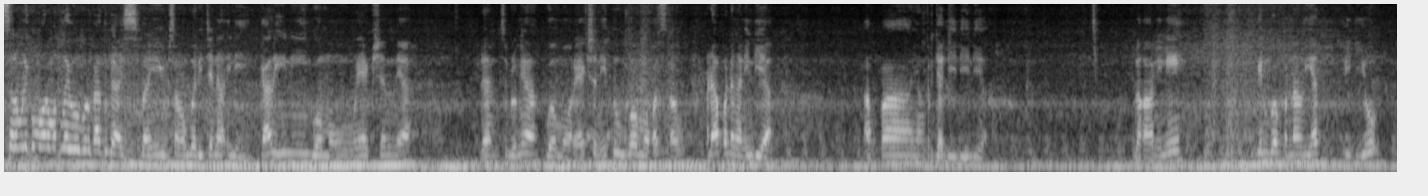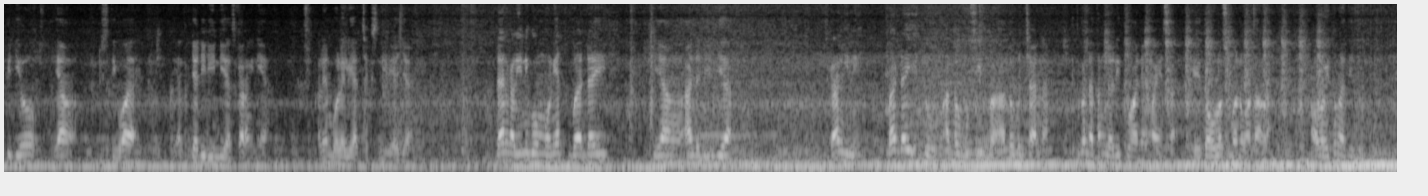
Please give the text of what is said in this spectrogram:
Assalamualaikum warahmatullahi wabarakatuh guys. Balik lagi bersama gue di channel ini. Kali ini gue mau reaction ya. Dan sebelumnya gue mau reaction itu gue mau kasih tahu Ada apa dengan India? Apa yang terjadi di India? Belakangan ini Mungkin gue pernah lihat video Video yang peristiwa yang terjadi di India sekarang ini ya. Kalian boleh lihat cek sendiri aja dan kali ini gue mau lihat badai yang ada di India. Sekarang gini badai itu atau musibah atau bencana itu kan datang dari Tuhan yang Maha Esa yaitu Allah Subhanahu Wa Taala. Allah itu nggak tidur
